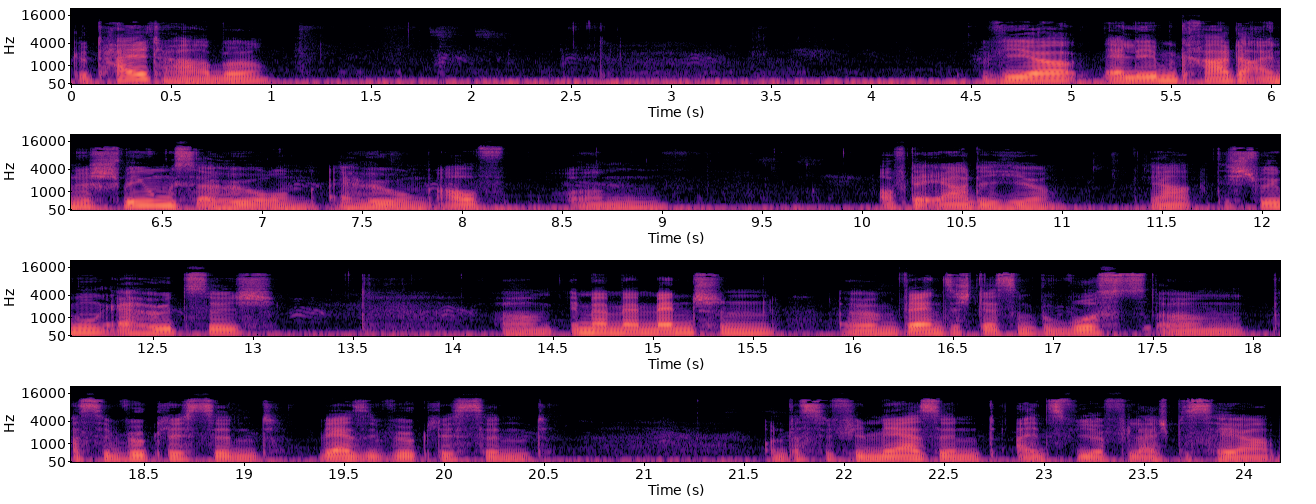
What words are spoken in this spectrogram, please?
geteilt habe, wir erleben gerade eine Schwingungserhöhung Erhöhung auf, ähm, auf der Erde hier. Ja, die Schwingung erhöht sich. Ähm, immer mehr Menschen ähm, werden sich dessen bewusst, ähm, was sie wirklich sind, wer sie wirklich sind und dass sie viel mehr sind, als wir vielleicht bisher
